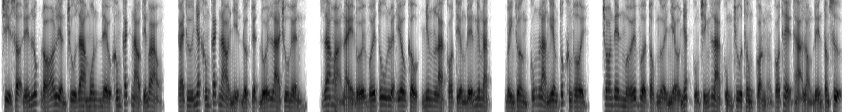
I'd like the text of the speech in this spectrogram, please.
Chỉ sợ đến lúc đó liền chu gia môn đều không cách nào tiến vào, cái thứ nhất không cách nào nhịn được tuyệt đối là chu huyền gia hỏa này đối với tu luyện yêu cầu nhưng là có tiếng đến nghiêm ngặt, bình thường cũng là nghiêm túc không thôi, cho nên mới vừa tộc người nhiều nhất cũng chính là cùng chu thông còn có thể thả lỏng đến tâm sự.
